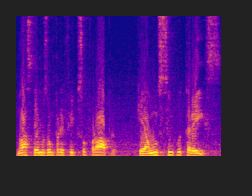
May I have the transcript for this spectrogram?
Nós temos um prefixo próprio, que é 153,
